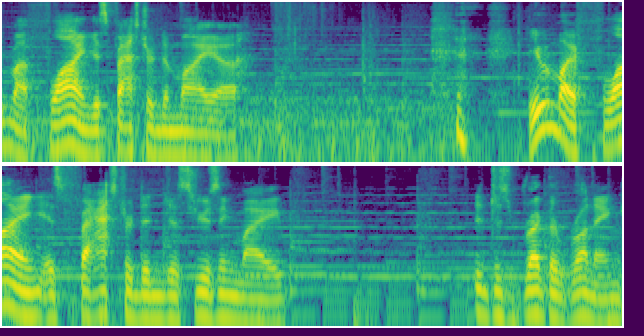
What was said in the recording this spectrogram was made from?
Even my flying is faster than my, uh... even my flying is faster than just using my... Just regular running.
